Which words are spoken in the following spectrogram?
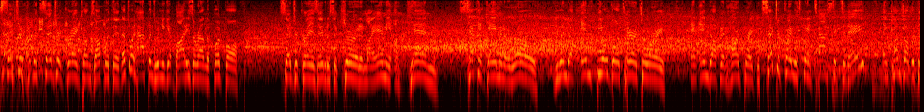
Cedric, right? but Cedric Gray comes up with it. That's what happens when you get bodies around the football. Cedric Gray is able to secure it, and Miami again, second game in a row, you end up in field goal territory and end up in heartbreak. But Cedric Gray was fantastic today and comes up with the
